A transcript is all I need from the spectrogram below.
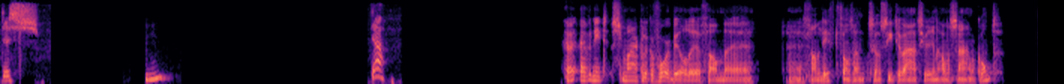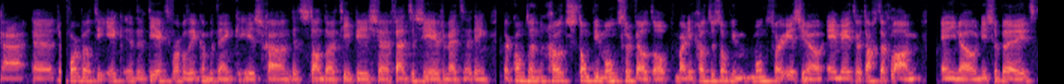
Dus Mhm. Ja, He- Hebben we niet smakelijke voorbeelden van, eh, eh, van lift, van zo'n zo'n situatie waarin alles samenkomt? Nou, eh, de voorbeeld die ik, de directe voorbeeld die ik kan bedenken is gewoon dit standaard typisch fantasy evenement ding. Er komt een groot stompie monsterveld op, maar die grote stompie monster is, you know, 1,80 meter lang en, you know, niet zo breed.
